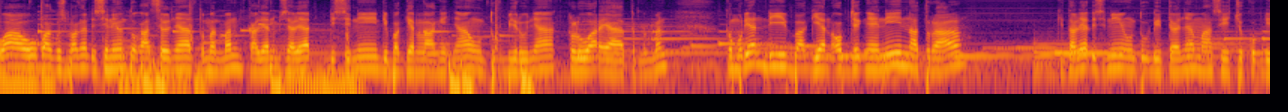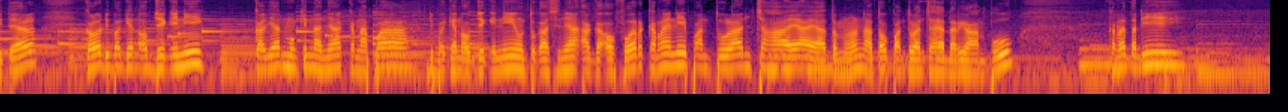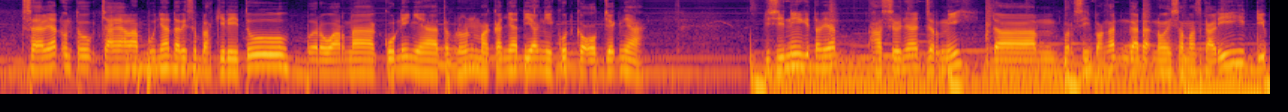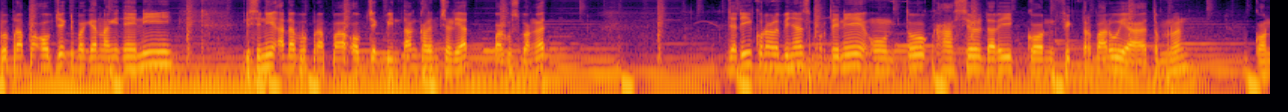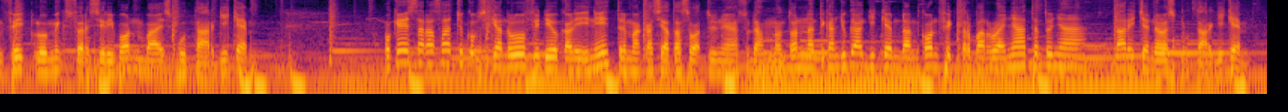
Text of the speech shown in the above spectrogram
Wow bagus banget di sini untuk hasilnya teman-teman kalian bisa lihat di sini di bagian langitnya untuk birunya keluar ya teman-teman kemudian di bagian objeknya ini natural kita lihat di sini untuk detailnya masih cukup detail. Kalau di bagian objek ini kalian mungkin nanya kenapa di bagian objek ini untuk hasilnya agak over karena ini pantulan cahaya ya teman-teman atau pantulan cahaya dari lampu. Karena tadi saya lihat untuk cahaya lampunya dari sebelah kiri itu berwarna kuning ya teman-teman, makanya dia ngikut ke objeknya. Di sini kita lihat hasilnya jernih dan bersih banget, nggak ada noise sama sekali. Di beberapa objek di bagian langitnya ini di sini ada beberapa objek bintang kalian bisa lihat bagus banget. Jadi kurang lebihnya seperti ini untuk hasil dari config terbaru ya teman-teman. Config Lumix versi Ribbon by Sputar Gcam. Oke, saya rasa cukup sekian dulu video kali ini. Terima kasih atas waktunya sudah menonton. Nantikan juga Gcam dan config terbaru lainnya tentunya dari channel Sputar Gcam.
